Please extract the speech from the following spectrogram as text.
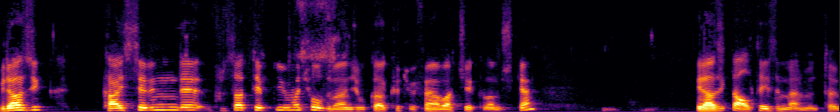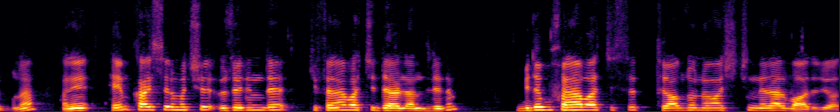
birazcık Kayseri'nin de fırsat tepki bir maç oldu bence bu kadar kötü bir Fenerbahçe yakalamışken. Birazcık da alta izin vermedi tabii buna. Hani hem Kayseri maçı özelinde ki Fenerbahçe değerlendirelim. Bir de bu Fenerbahçe'si Trabzon rövanş için neler vaat ediyor?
